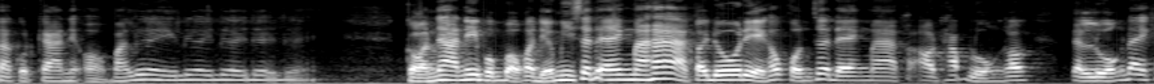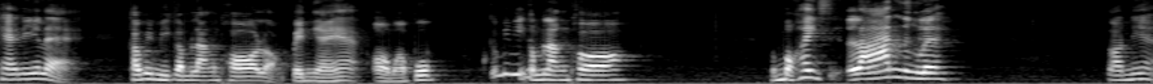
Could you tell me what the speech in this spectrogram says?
ปรากฏการณ์เนี่ยออกมาเรื่อยเรื่อยเรื่อยเรื่อยเรื่อยก่อนหน้านี้ผมบอกว่าเดี๋ยวมีเสื้อแดงมาก็ดูดิเขาขนเสื้อแดงมาเขาเอาทัพหลวงเขาแต่หลวงได้แค่นี้แหละเขาไม่มีกำลังพอหรอกเป็นไงฮะออกมาปุ๊บก็ไม่มีกำลังพอ ผมบอกให้ล้านหนึ่งเลย ตอนเนี้ย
